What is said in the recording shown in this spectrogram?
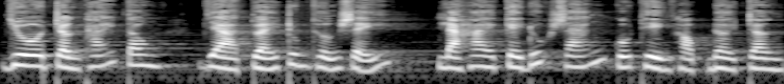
Vua trần thái tông và tuệ trung thượng sĩ là hai cây đuốc sáng của thiền học đời trần.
